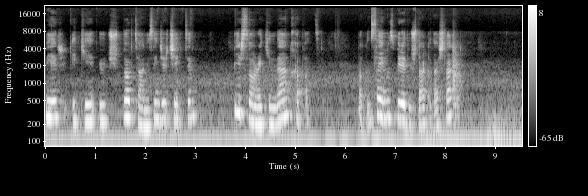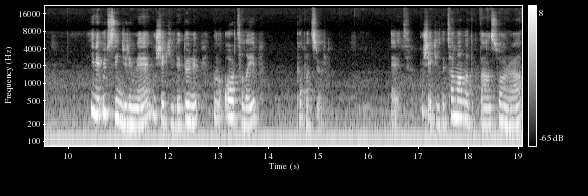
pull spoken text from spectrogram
1, 2, 3, 4 tane zincir çektim. Bir sonrakinden kapattım. Bakın sayımız 1'e düştü arkadaşlar. Yine 3 zincirimle bu şekilde dönüp bunu ortalayıp kapatıyorum. Evet bu şekilde tamamladıktan sonra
